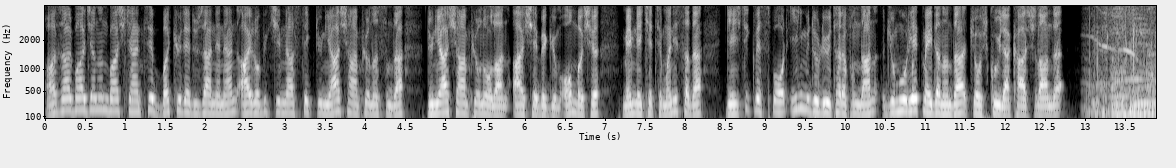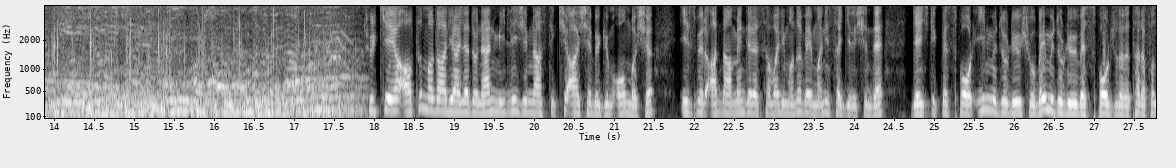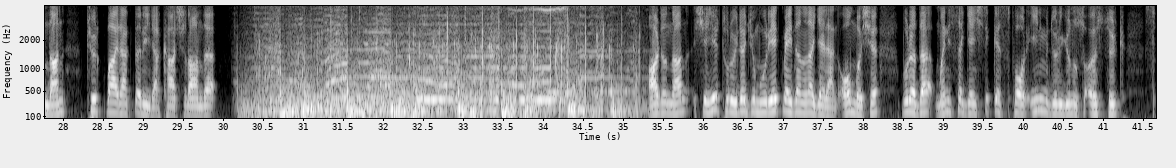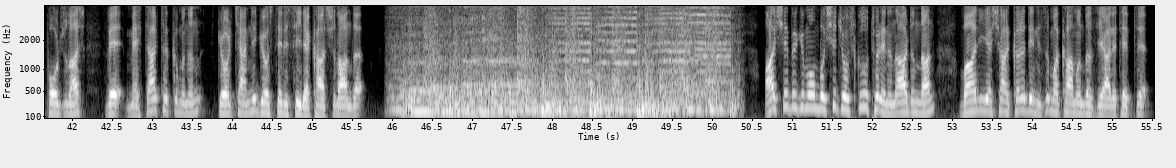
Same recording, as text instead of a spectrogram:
Azerbaycan'ın başkenti Bakü'de düzenlenen aerobik jimnastik dünya şampiyonasında dünya şampiyonu olan Ayşe Begüm Onbaşı, memleketi Manisa'da Gençlik ve Spor İl Müdürlüğü tarafından Cumhuriyet Meydanı'nda coşkuyla karşılandı. Türkiye'ye altın madalyayla dönen milli jimnastikçi Ayşe Begüm Onbaşı, İzmir Adnan Menderes Havalimanı ve Manisa girişinde Gençlik ve Spor İl Müdürlüğü Şube Müdürlüğü ve sporcuları tarafından Türk bayraklarıyla karşılandı. Ardından şehir turuyla Cumhuriyet Meydanı'na gelen Onbaşı, burada Manisa Gençlik ve Spor İl Müdürü Yunus Öztürk, sporcular ve mehter takımının görkemli gösterisiyle karşılandı. Ayşe Begüm Onbaşı coşkulu törenin ardından Vali Yaşar Karadeniz'i makamında ziyaret etti.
